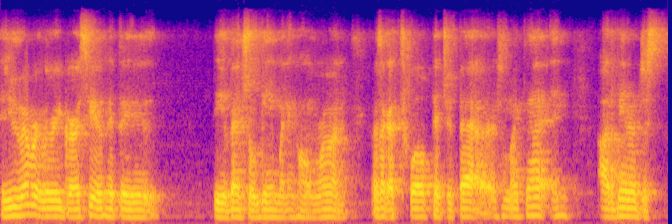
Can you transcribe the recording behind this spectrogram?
you remember Leury Garcia hit the the eventual game winning home run? It was like a 12 pitch at bat or something like that, and Ottavino just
